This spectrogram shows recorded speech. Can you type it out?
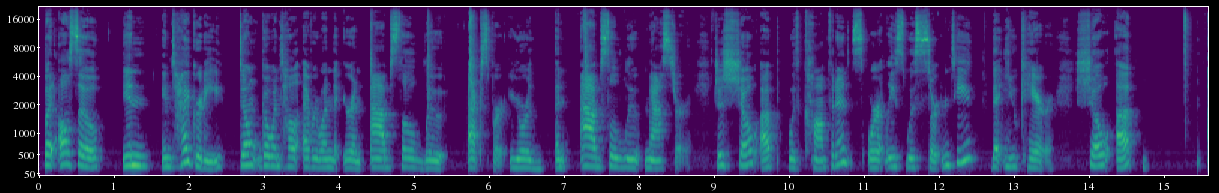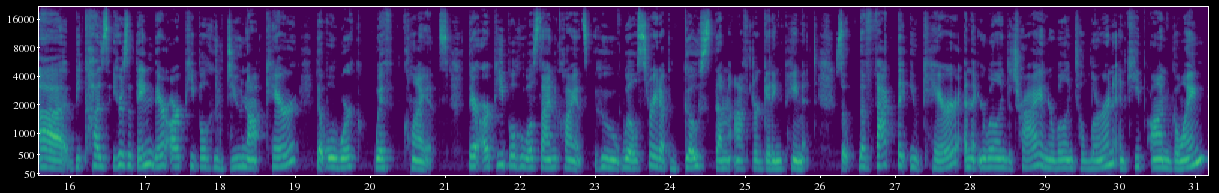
But also, in integrity, don't go and tell everyone that you're an absolute expert. You're an absolute master. Just show up with confidence or at least with certainty that you care. Show up uh, because here's the thing there are people who do not care that will work with clients. There are people who will sign clients who will straight up ghost them after getting payment. So the fact that you care and that you're willing to try and you're willing to learn and keep on going,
